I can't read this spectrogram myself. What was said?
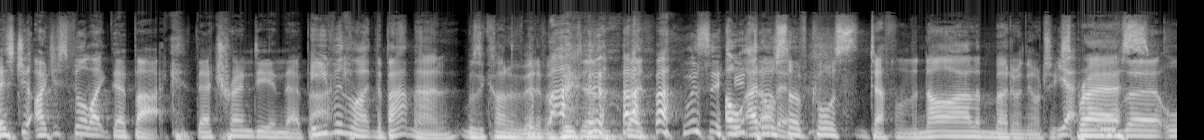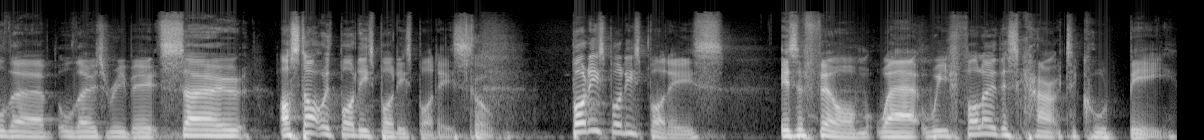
There's ju- I just feel like they're back. They're trendy and they're back. Even like the Batman was a kind of a bit of a whodunit. Was it oh, and also, of course, Death on the Nile and Murder on the Orient yeah, Express. all the all the all those reboots. So I'll start with Bodies, Bodies, Bodies. Cool. Bodies, Bodies, Bodies is a film where we follow this character called B,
